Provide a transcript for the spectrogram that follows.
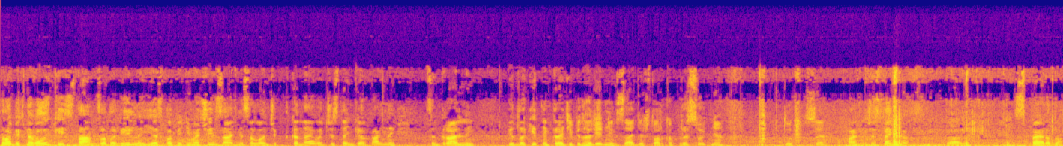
Пробіг невеликий, стан задовільний, є склопіднімачі задні, салончик тканевий, чистенький охайний, центральний підлокітник, третій підголівник, ззаді шторка присутня. Тут все охайно чистенько. Даже спереду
